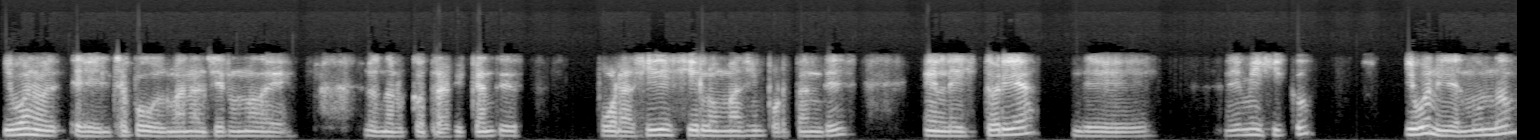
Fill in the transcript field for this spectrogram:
Y bueno, el Chapo Guzmán, al ser uno de los narcotraficantes, por así decirlo, más importantes en la historia de, de México y bueno, y del mundo,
